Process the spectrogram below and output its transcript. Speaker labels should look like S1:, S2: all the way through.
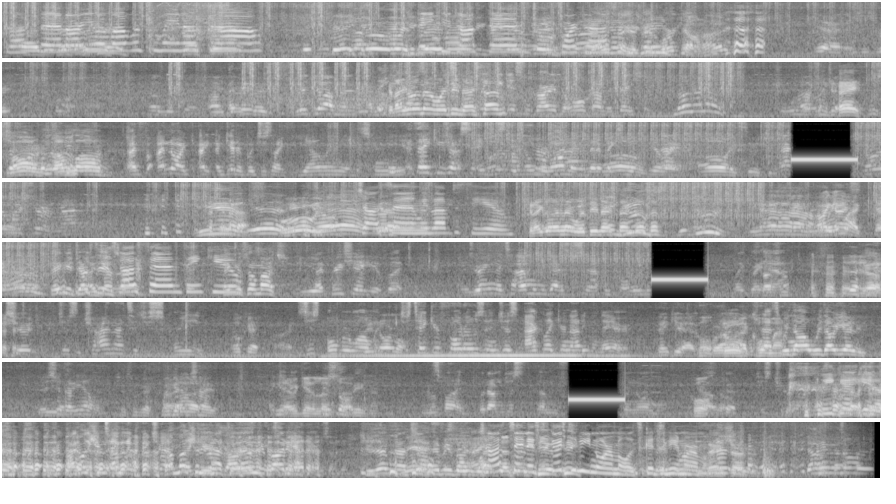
S1: Justin, are you in love with Selena still?
S2: Thank you.
S1: Thank you, Justin. Good
S3: Looks like a
S1: workout.
S3: good workout, huh?
S2: Yeah, it's just. Re- come on. I think, good job, man.
S3: Can I go in there with you next
S4: He
S3: time?
S4: disregarded the whole conversation.
S2: No, no, no.
S3: Hey, long, I'm long.
S4: I, f- I know, I, I, I get it, but just like yelling and screaming, yeah, thank you, Justin. It's just, it's overwhelming, and then it makes me oh. feel like,
S2: Oh, I see what you
S3: Yeah.
S2: Yeah.
S3: Oh, yeah.
S1: Justin, we love to see you.
S3: Can I go in there with you next time,
S2: Goose.
S3: Justin?
S2: Yeah.
S4: Oh all right, guys, uh,
S2: Thank you, Justin.
S1: Justin, thank you.
S2: Thank you
S1: you.
S2: so much.
S4: I appreciate you, but during the time when you guys are snapping photos, like right now,
S3: Yeah.
S4: make sure, just try not to just scream.
S2: Okay.
S4: It's just overwhelming.
S2: normal.
S4: Just take your photos and just act like you're not even there.
S2: Thank you.
S5: Cool.
S3: Cool.
S5: Alright, cool, man.
S2: Without without yelling.
S4: Just without yelling.
S2: Just we get we get excited.
S5: Yeah, we
S4: it.
S5: get a
S2: You're so
S5: little
S2: big, man.
S4: It's fine, but I'm just, I'm normal.
S5: Cool.
S4: So, just true.
S1: We get you.
S4: I think you're taking a picture.
S2: I'm
S4: like
S2: actually
S4: you're
S2: gonna tell
S4: guarding
S2: everybody.
S4: together or something.
S2: Today we're gonna tell everybody.
S1: Justin, it's good to be normal. It's good to be normal.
